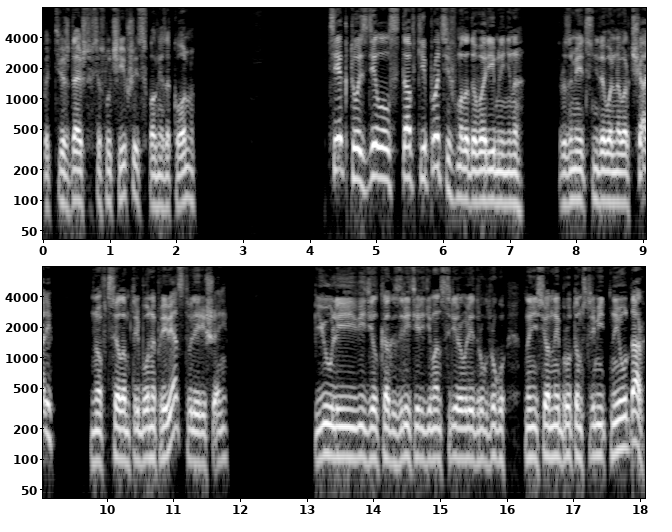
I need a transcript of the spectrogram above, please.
подтверждая, что все случившееся вполне законно. Те, кто сделал ставки против молодого римлянина, разумеется, недовольно ворчали, но в целом трибуны приветствовали решение. Юлий видел, как зрители демонстрировали друг другу нанесенный Брутом стремительный удар,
